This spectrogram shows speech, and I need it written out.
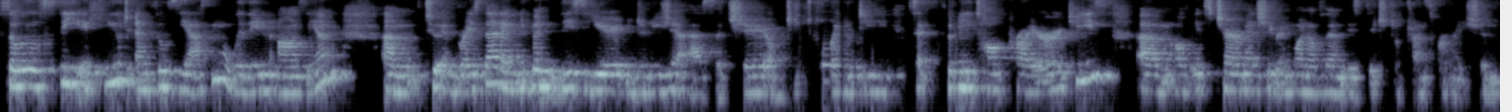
So we'll see a huge enthusiasm within ASEAN um, to embrace that. And even this year, Indonesia, as a chair of G20, set three top priorities um, of its chairmanship, and one of them is digital transformation,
